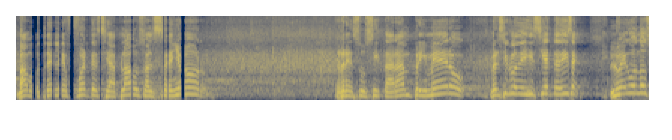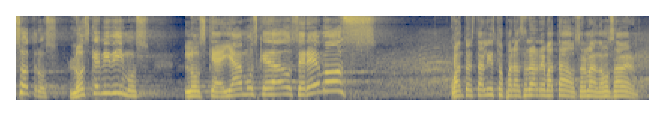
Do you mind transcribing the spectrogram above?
Vamos, denle fuerte ese aplauso al Señor resucitarán primero. Versículo 17 dice, luego nosotros, los que vivimos, los que hayamos quedado, seremos... ¿Cuántos están listos para ser arrebatados, hermano? Vamos a ver.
